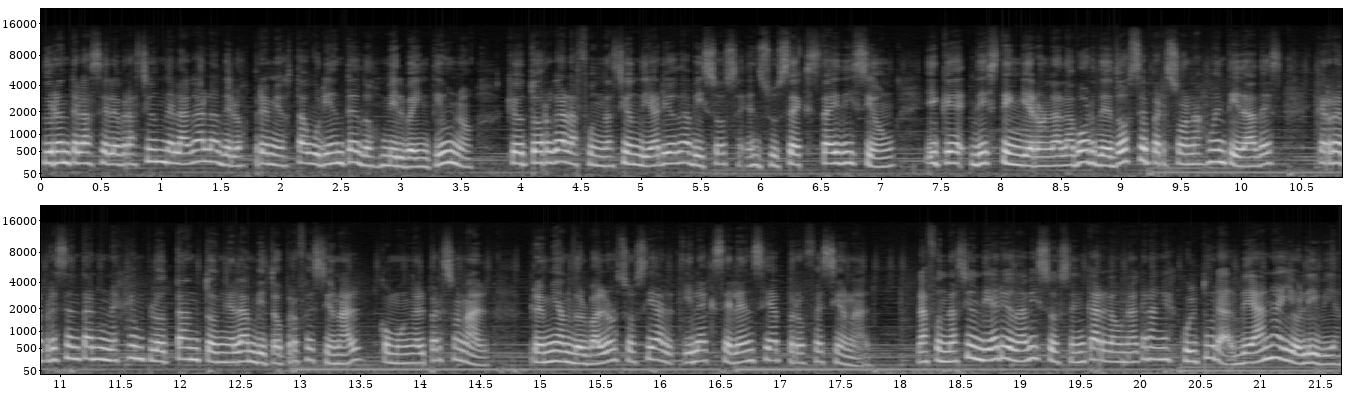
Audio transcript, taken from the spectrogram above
durante la celebración de la gala de los premios Taburiente 2021, que otorga la Fundación Diario de Avisos en su sexta edición y que distinguieron la labor de 12 personas o entidades que representan un ejemplo tanto en el ámbito profesional como en el personal premiando el valor social y la excelencia profesional. La Fundación Diario de Avisos se encarga una gran escultura de Ana y Olivia.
